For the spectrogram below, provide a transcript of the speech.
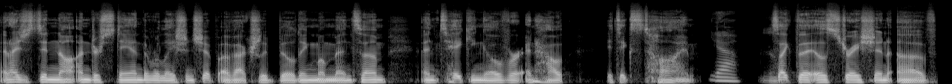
And I just did not understand the relationship of actually building momentum and taking over and how it takes time. yeah, It's like the illustration of,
